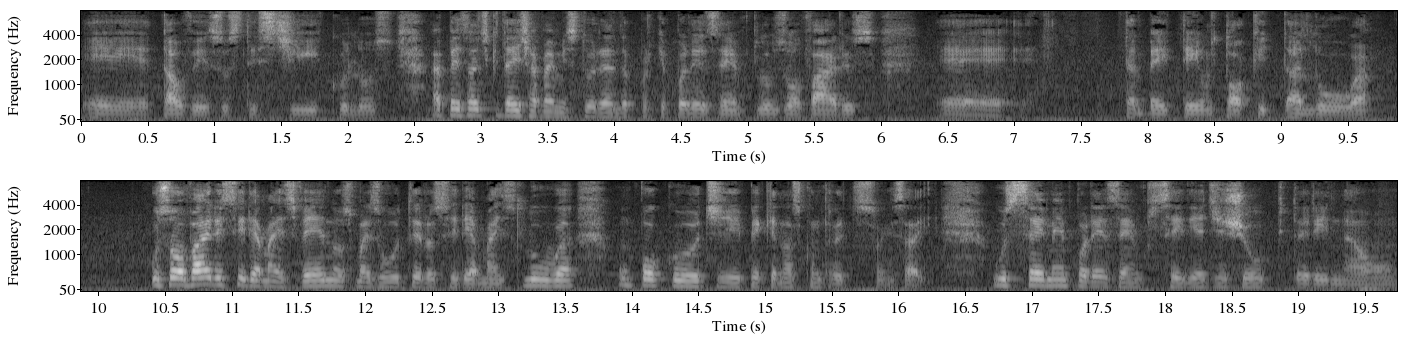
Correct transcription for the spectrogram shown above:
é, talvez os testículos, apesar de que daí já vai misturando, porque, por exemplo, os ovários é, também tem um toque da lua os ovários seria mais Vênus, mas o útero seria mais Lua, um pouco de pequenas contradições aí. O sêmen, por exemplo, seria de Júpiter e não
